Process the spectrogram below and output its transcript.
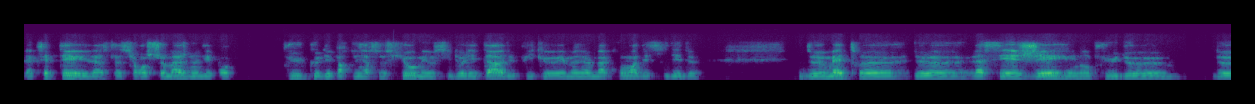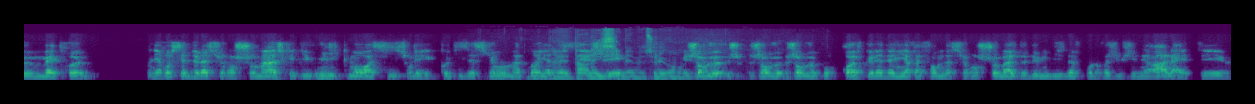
l'accepter. Hélas, l'assurance chômage ne dépend plus que des partenaires sociaux, mais aussi de l'État, depuis que Emmanuel Macron a décidé de, de mettre euh, de la CSG et non plus de, de mettre les recettes de l'assurance chômage qui étaient uniquement assis sur les cotisations. Maintenant, il y a de la CSG. ici même, absolument. Et j'en veux, j'en veux, j'en veux pour preuve que la dernière réforme d'assurance chômage de 2019 pour le régime général a été euh,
